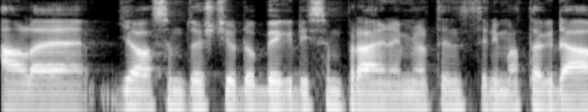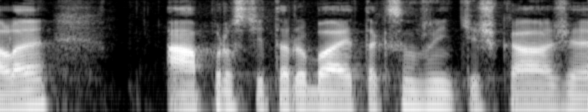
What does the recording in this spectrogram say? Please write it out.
ale dělal jsem to ještě v době, kdy jsem právě neměl ten stream a tak dále. A prostě ta doba je tak samozřejmě těžká, že,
